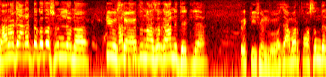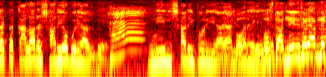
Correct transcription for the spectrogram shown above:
তার আগে আরেকটা কথা শুনলে না? কি উস্তাদ শুধু নাচের গানই দেখলে। কি শুনব? ওই যে আমার পছন্দের একটা কালারের শাড়িও পরে আসবে। হ্যাঁ। নীল শাড়ি পরিয়া একবারে উস্তাদ নীল শাড়ি আপনার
